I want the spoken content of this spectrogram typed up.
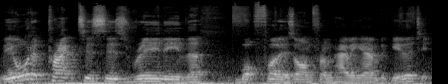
The audit practice is really the what follows on from having ambiguity.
